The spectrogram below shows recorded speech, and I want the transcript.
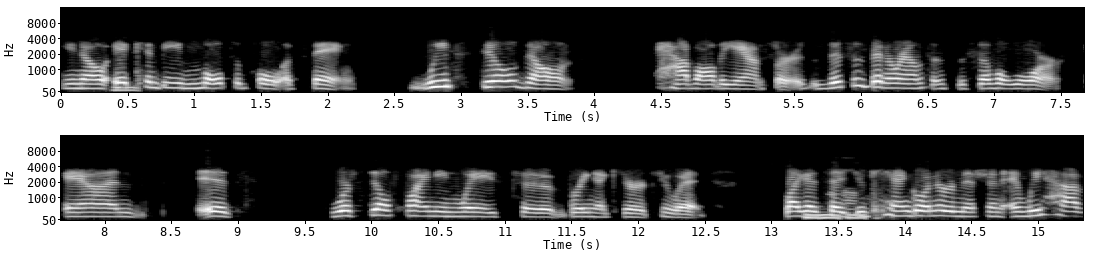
You know it Mhm. can be multiple of things. We still don't have all the answers. This has been around since the civil war and it's we're still finding ways to bring a cure to it. Like i said Wow. you can go into remission and we have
